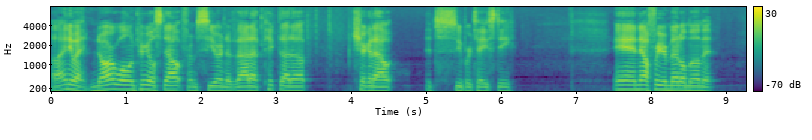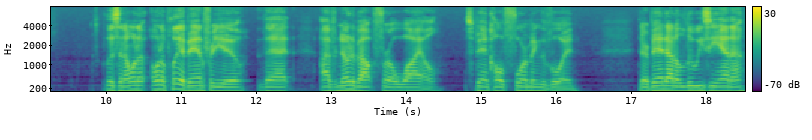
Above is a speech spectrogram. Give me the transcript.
Uh, anyway, Narwhal Imperial Stout from Sierra Nevada. Pick that up. Check it out. It's super tasty. And now for your metal moment. Listen, I want to I want to play a band for you that I've known about for a while. It's a band called Forming the Void. They're a band out of Louisiana.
